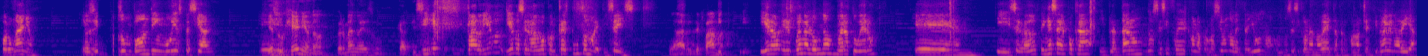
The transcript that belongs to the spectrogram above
por un año. Entonces hicimos un bonding muy especial. es un eh, genio, ¿no? Tu hermano es un Sí, claro, Diego, Diego se graduó con 3.96. Claro, es de fama. Y, era, era, buen alumno, no era tubero. Eh, y se graduó. En esa época implantaron, no sé si fue con la promoción 91 o no sé si con la 90, pero con la 89 no había,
